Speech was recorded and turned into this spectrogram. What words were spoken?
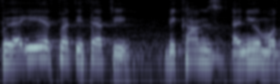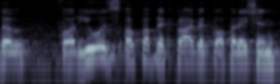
to the year 2030 becomes a new model for use of public-private cooperation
